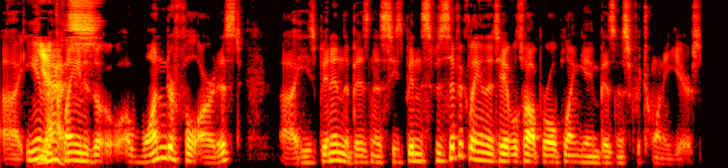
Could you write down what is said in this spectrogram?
uh, Ian McLean is a, a wonderful artist. Uh, he's been in the business. He's been specifically in the tabletop role playing game business for twenty years,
